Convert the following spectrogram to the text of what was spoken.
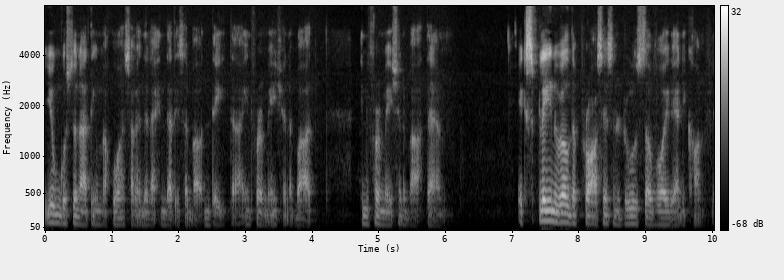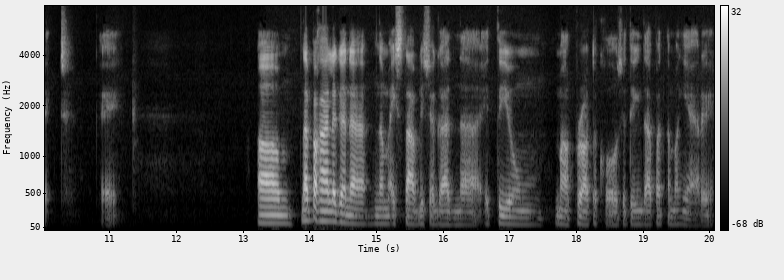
yung gusto nating makuha sa kanila and that is about data, information about information about them. Explain well the process and rules to avoid any conflict. Okay? Um, napakahalaga na, na ma-establish agad na ito yung mga protocols, ito yung dapat na mangyari.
